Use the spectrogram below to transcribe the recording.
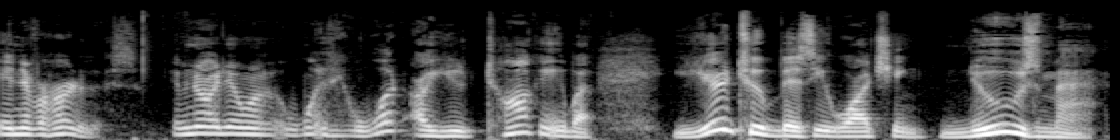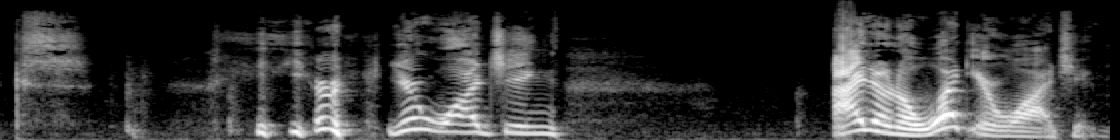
I never heard of this. I have no idea what, what, what are you talking about. You're too busy watching Newsmax. you're you're watching. I don't know what you're watching.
